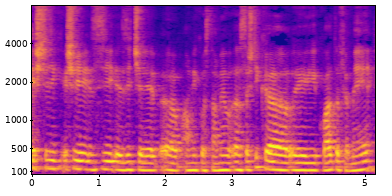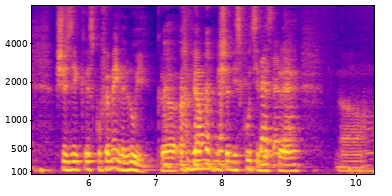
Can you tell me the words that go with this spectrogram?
ești și, și zi, zice uh, amicul ăsta meu, uh, să știi că e cu altă femeie și zic, e cu femeile lui, că aveam niște discuții da, despre, da, da. Uh,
